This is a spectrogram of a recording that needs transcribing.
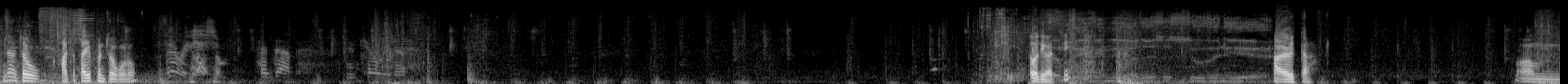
그냥 저 가드 타이픈 쪽으로. 어디 갔지? 아, 여기 있다. 음,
